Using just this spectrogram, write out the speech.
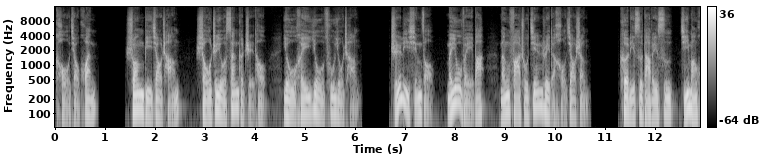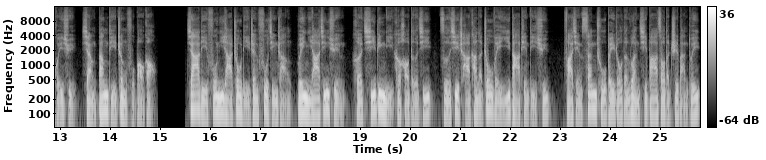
口较宽，双臂较长，手只有三个指头，又黑又粗又长，直立行走，没有尾巴，能发出尖锐的吼叫声。克里斯·达维斯急忙回去向当地政府报告。加利福尼亚州里镇副警长维尼阿金逊和骑兵米克豪德基仔细查看了周围一大片地区。发现三处被揉得乱七八糟的纸板堆，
